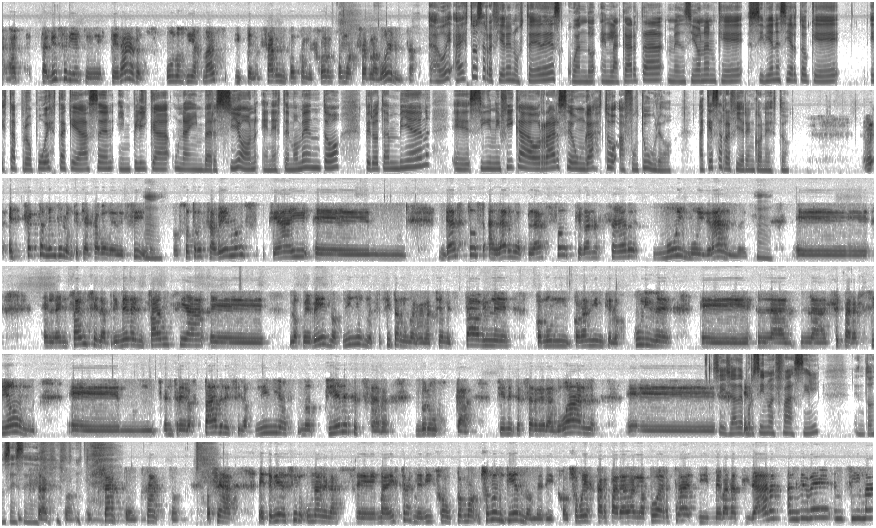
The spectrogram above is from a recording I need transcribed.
tal vez habría que esperar unos días más y pensar un poco mejor cómo hacer la vuelta. A esto se refieren ustedes cuando en la carta mencionan que si bien es cierto que esta propuesta que hacen implica una inversión en este momento, pero también eh, significa ahorrarse un gasto a futuro. ¿A qué se refieren con esto? Exactamente lo que te acabo de decir. Mm. Nosotros sabemos que hay eh, gastos a largo plazo que van a ser muy, muy grandes. Mm. Eh, en la infancia, en la primera infancia, eh, los bebés, los niños necesitan una relación estable, con, un, con alguien que los cuide. la, la separación eh, entre los padres y los niños no tiene que ser brusca, tiene que ser gradual. Eh, sí, ya de por sí no es fácil. Entonces. Eh, exacto, exacto, exacto. O sea, eh, te voy a decir, una de las maestras me dijo, ¿cómo? yo no entiendo, me dijo, yo voy a estar parada en la puerta y me van a tirar al bebé encima.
